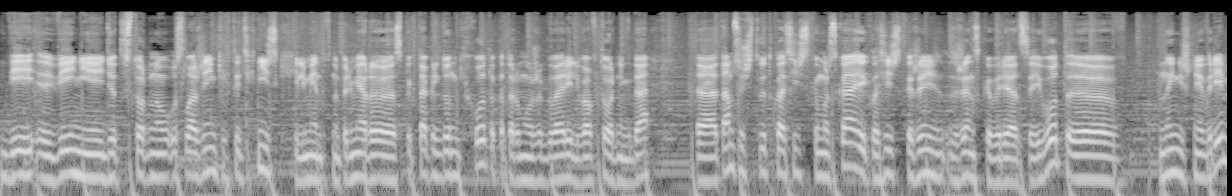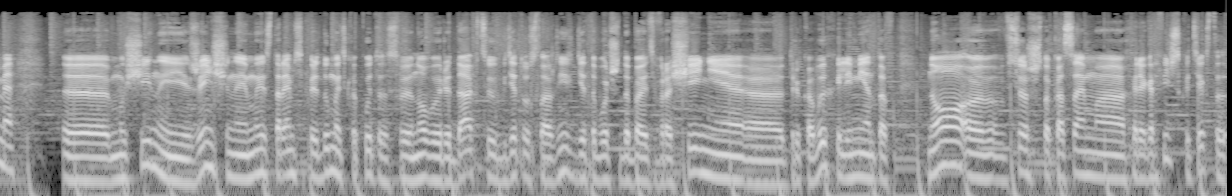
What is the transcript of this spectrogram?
веяние идет в сторону усложнения каких-то технических элементов. Например, э, спектакль Дон Кихота, о котором мы уже говорили во вторник, да, э, там существует классическая мужская и классическая жен- женская вариация. И вот э, в нынешнее время э, мужчины и женщины, мы стараемся придумать какую-то свою новую редакцию, где-то усложнить, где-то больше добавить вращение, э, трюковых элементов. Но все, что касаемо хореографического текста,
